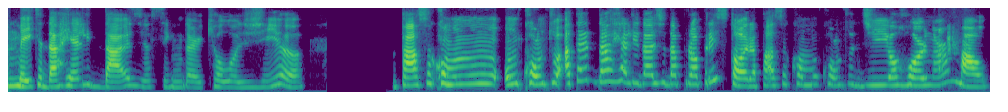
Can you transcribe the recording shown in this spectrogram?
meio que da realidade assim da arqueologia, passa como um, um conto até da realidade da própria história, passa como um conto de horror normal.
